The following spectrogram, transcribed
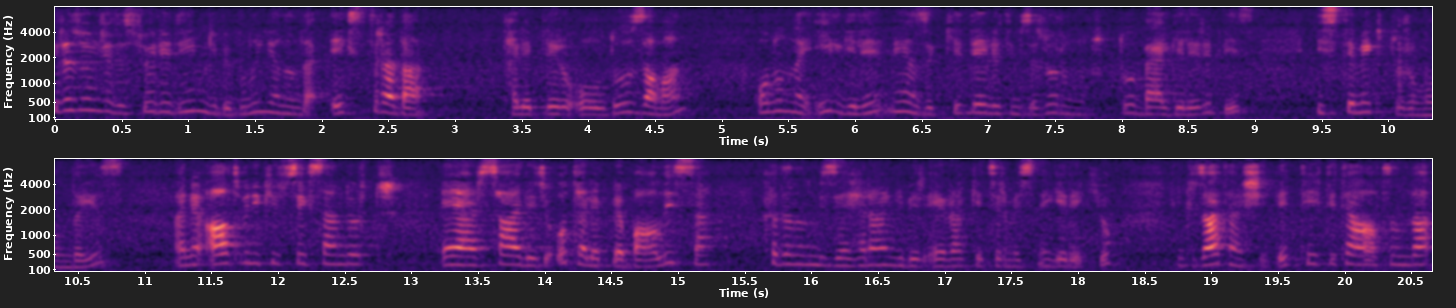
biraz önce de söylediğim gibi bunun yanında ekstradan talepleri olduğu zaman onunla ilgili ne yazık ki devletimize zorunlu tuttuğu belgeleri biz istemek durumundayız. Hani 6284 eğer sadece o taleple bağlıysa kadının bize herhangi bir evrak getirmesine gerek yok. Çünkü zaten şiddet tehdidi altında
